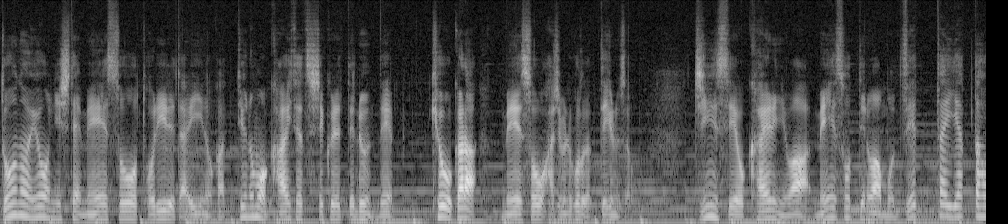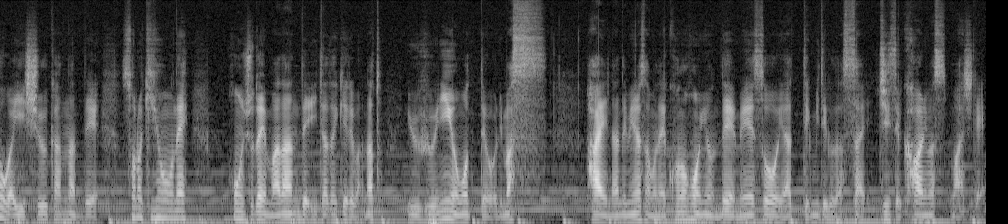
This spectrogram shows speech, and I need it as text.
どのようにして瞑想を取り入れたらいいのかっていうのも解説してくれてるんで今日から瞑想を始めることができるんですよ。人生を変えるには瞑想っていうのはもう絶対やった方がいい習慣なんでその基本をね本書で学んでいただければなというふうに思っております。はいなんで皆さんもねこの本読んで瞑想をやってみてください。人生変わりますマジで。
